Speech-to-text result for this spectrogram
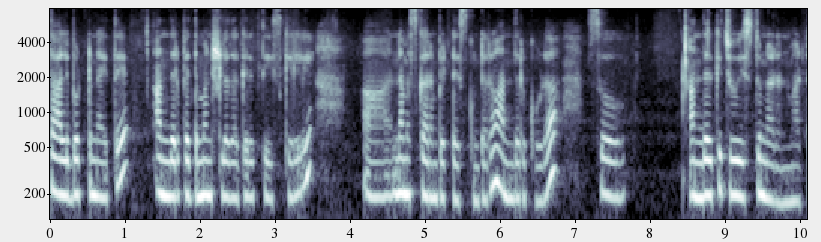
తాలిబొట్టునైతే అందరు పెద్ద మనుషుల దగ్గరికి తీసుకెళ్ళి నమస్కారం పెట్టేసుకుంటారు అందరూ కూడా. సో అందరికీ చూపిస్తున్నాడు అనమాట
